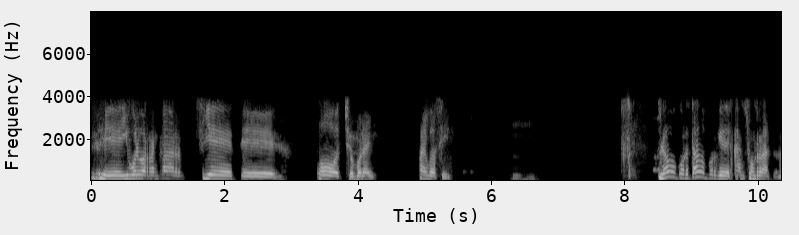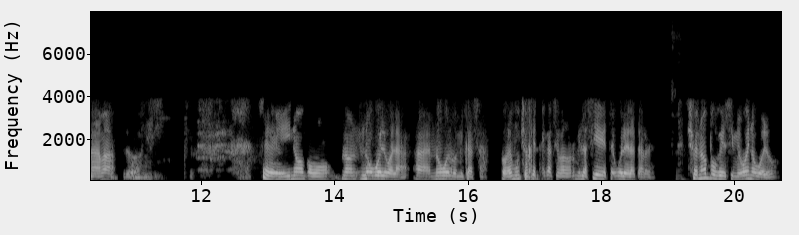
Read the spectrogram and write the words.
eh, y vuelvo a arrancar 7, 8, por ahí, algo así. Lo hago cortado porque descanso un rato, nada más, pero eh, y no como no no vuelvo a la a- no vuelvo a mi casa. Porque hay mucha gente acá se va a dormir la siesta y vuelve a la tarde. Yo no, porque si me voy no vuelvo.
